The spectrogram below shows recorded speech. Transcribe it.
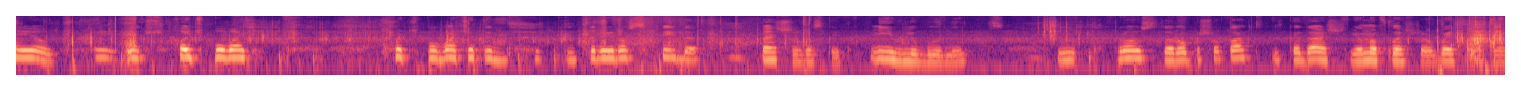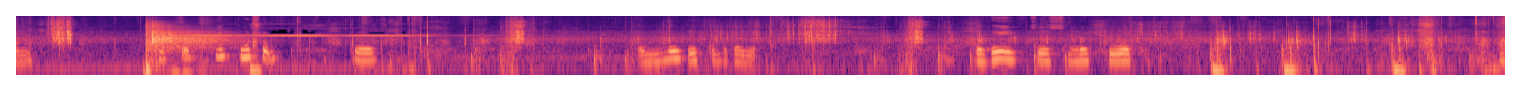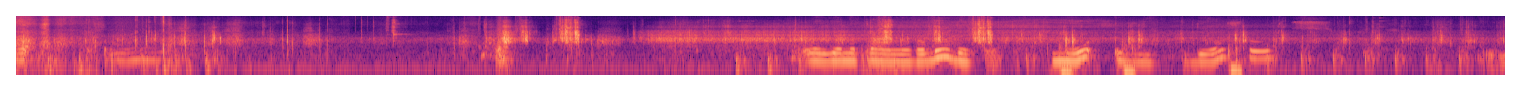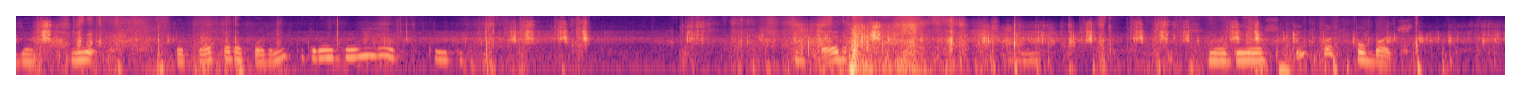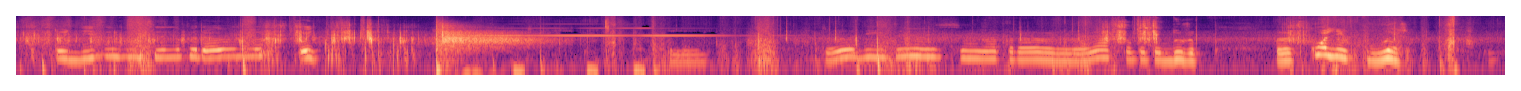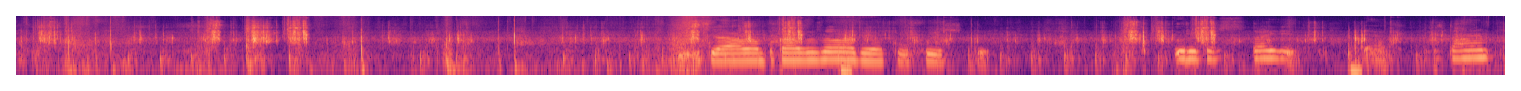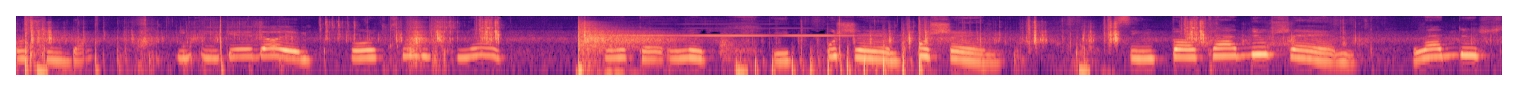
знаю. Якщо хочу побачити, хочу побачити три розкида. Перший розкид. Мій влюблений. Просто робиш отак і кидаєш його на флешку весь екран. І пушим. Одну рідку покажу. Такий це смачочок. Я неправильно зробив дещо. Ну, дешево. Якщо тепер переходимо по другому розкиду. Тепер розкид хоч побачити. Тоді дивіться неправильно. Ой. Тоді дивися неправильно. Я щоб це дуже прикольний лежить. Я вам покажу, знаєте, яку фишку. Рика стає, ставимо отсюда. І кидаємо оцю вікно. Это они. I puszem, puszem. Simpo kaduszem. Laduszem.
